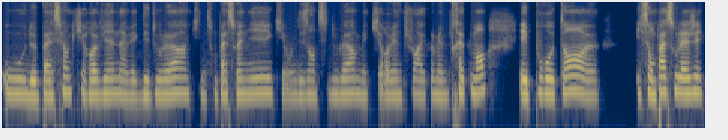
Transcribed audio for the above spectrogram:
ou de patients qui reviennent avec des douleurs hein, qui ne sont pas soignées, qui ont des antidouleurs, mais qui reviennent toujours avec le même traitement. Et pour autant, ils ne sont pas soulagés.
